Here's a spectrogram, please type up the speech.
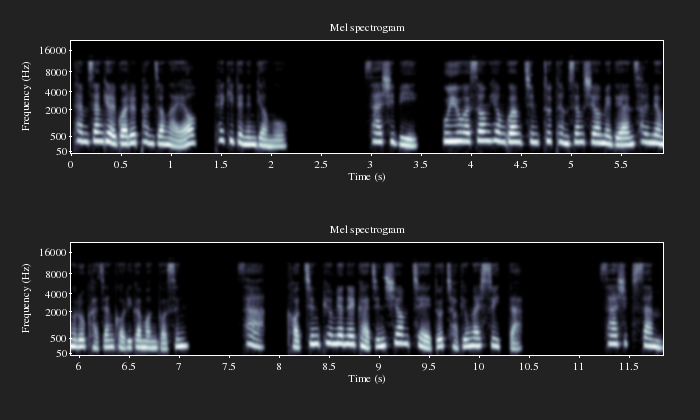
탐상 결과를 판정하여 폐기되는 경우 42. 후유화성 형광 침투 탐상 시험에 대한 설명으로 가장 거리가 먼 것은 4. 거친 표면을 가진 시험체에도 적용할 수 있다. 43.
